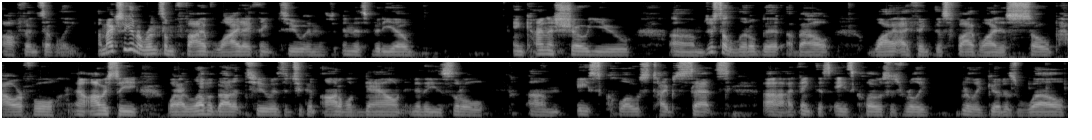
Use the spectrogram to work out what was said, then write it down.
offensively. I'm actually going to run some five wide, I think, too, in this, in this video and kind of show you um, just a little bit about why I think this five wide is so powerful. Now, obviously, what I love about it too is that you can audible down into these little um, ace close type sets. Uh, I think this ace close is really, really good as well.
